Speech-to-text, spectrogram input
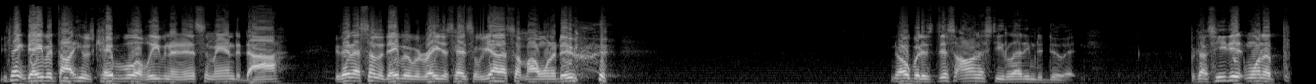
You think David thought he was capable of leaving an innocent man to die? You think that's something David would raise his head and say, well, yeah, that's something I want to do? no, but his dishonesty led him to do it. Because he didn't want to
